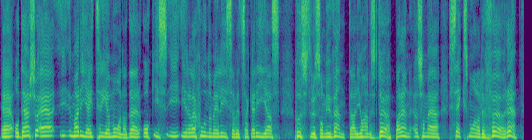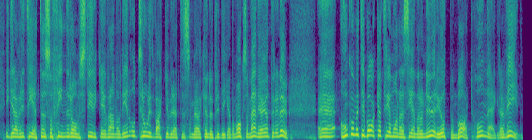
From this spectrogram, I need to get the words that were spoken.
Eh, och där så är Maria i tre månader och i, i, i relation med Elisabet, Sakarias hustru som ju väntar Johannes döparen eh, som är sex månader före i graviditeten så finner de styrka i varandra. Och det är en otroligt vacker berättelse som jag kunde predika om också men jag gör inte det nu. Eh, hon kommer tillbaka tre månader senare och nu är det uppenbart, hon är gravid.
